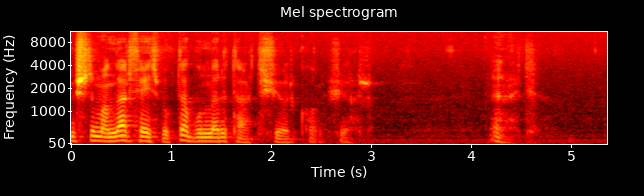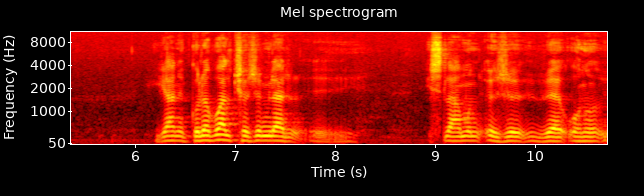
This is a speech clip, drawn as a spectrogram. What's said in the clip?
Müslümanlar Facebook'ta bunları tartışıyor, konuşuyor. Evet. Yani global çözümler İslam'ın özü ve onu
